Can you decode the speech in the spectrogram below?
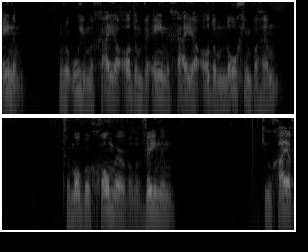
einam ראויים לחיי האדם ואין חיי האדם נוחים בהם, כמו בחומר ולבנים, Kilu Chayav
